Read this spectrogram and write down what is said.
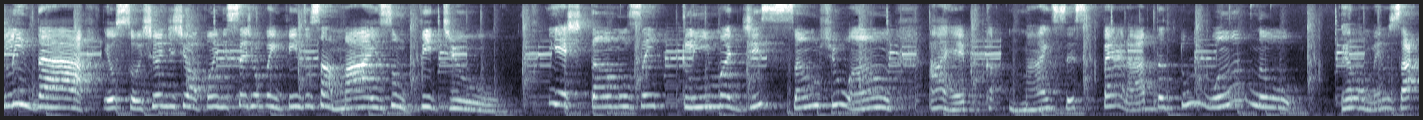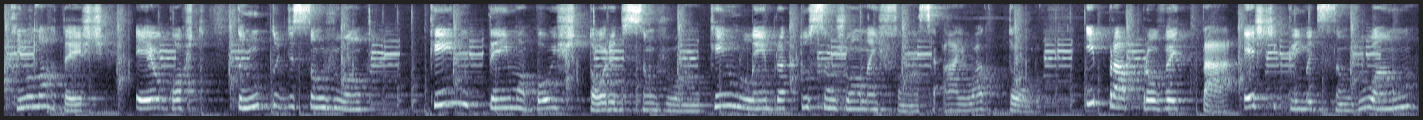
linda! Eu sou Jane Giovanni e sejam bem-vindos a mais um vídeo. E estamos em clima de São João, a época mais esperada do ano. Pelo menos aqui no Nordeste. Eu gosto tanto de São João. Quem não tem uma boa história de São João? Quem não lembra do São João na infância? Ah, eu adoro. E para aproveitar este clima de São João,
